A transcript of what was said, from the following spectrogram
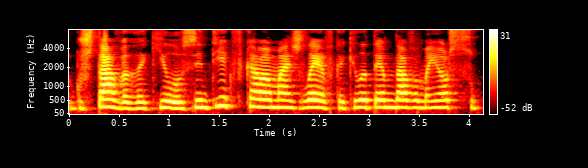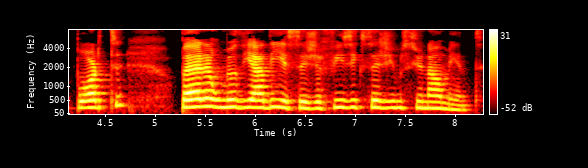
gostava daquilo, eu sentia que ficava mais leve, que aquilo até me dava maior suporte para o meu dia a dia, seja físico, seja emocionalmente.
